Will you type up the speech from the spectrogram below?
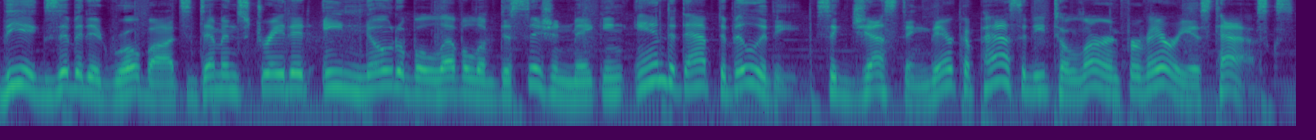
The exhibited robots demonstrated a notable level of decision making and adaptability, suggesting their capacity to learn for various tasks.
